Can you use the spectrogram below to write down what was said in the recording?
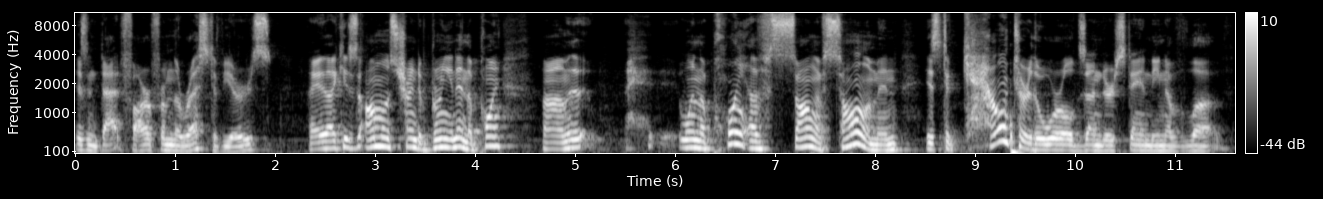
isn't that far from the rest of yours. Like he's almost trying to bring it in. The point, um, when the point of Song of Solomon is to counter the world's understanding of love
